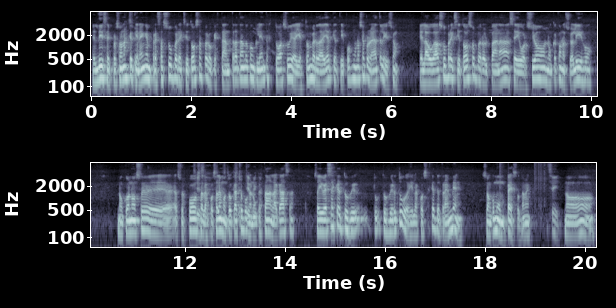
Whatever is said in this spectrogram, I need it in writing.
Él dice, hay personas que tienen empresas súper exitosas, pero que están tratando con clientes toda su vida, y esto en verdad hay arquetipos, uno siempre ve en la televisión. El abogado súper exitoso, pero el pana se divorció, nunca conoció al hijo, no conoce a su esposa, Sí, la sí, esposa le montó cacho porque nunca estaba en la casa. O sea, hay veces que tus, tu- tus virtudes y las cosas que te traen bien son como un peso también. Sí. No.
